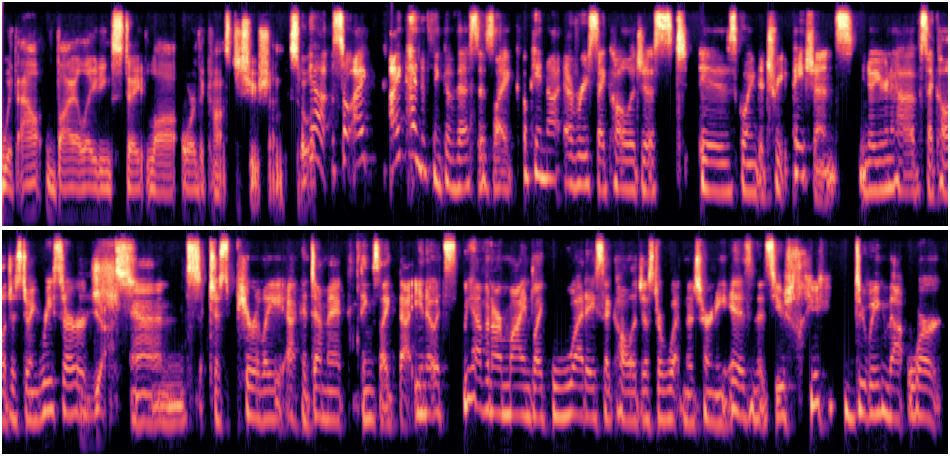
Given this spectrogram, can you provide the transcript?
without violating state law or the constitution. So Yeah, so I I kind of think of this as like okay, not every psychologist is going to treat patients. You know, you're going to have psychologists doing research yes. and just purely academic things like that. You know, it's we have in our mind like what a psychologist or what an attorney is and it's usually doing that work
